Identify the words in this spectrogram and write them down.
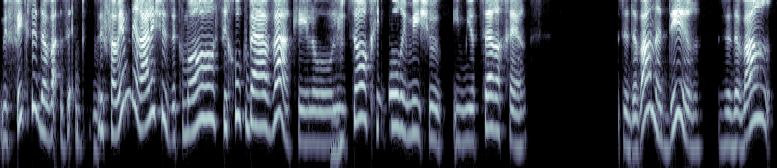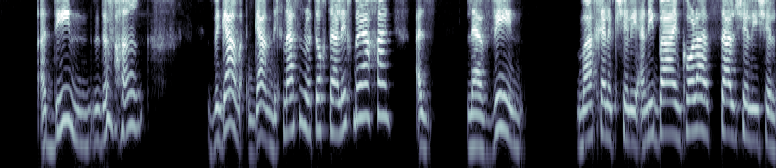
מפיק זה דבר, זה, לפעמים נראה לי שזה כמו שיחוק באהבה, כאילו mm-hmm. למצוא חיבור עם מישהו, עם יוצר אחר, זה דבר נדיר, זה דבר עדין, זה דבר... וגם, גם נכנסנו לתוך תהליך ביחד, אז להבין מה החלק שלי, אני באה עם כל הסל שלי של,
